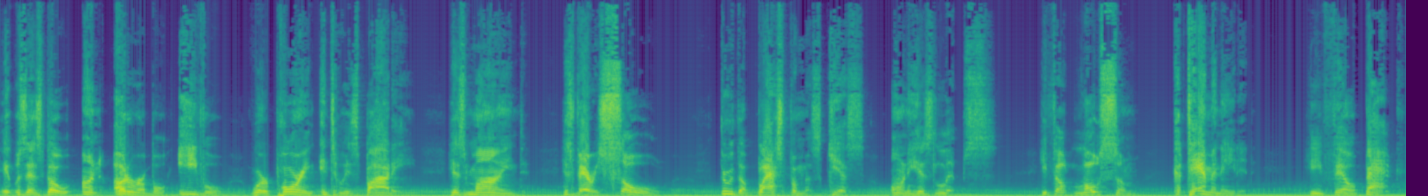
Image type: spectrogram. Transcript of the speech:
It was as though unutterable evil were pouring into his body, his mind, his very soul, through the blasphemous kiss on his lips. He felt loathsome, contaminated. He fell back.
